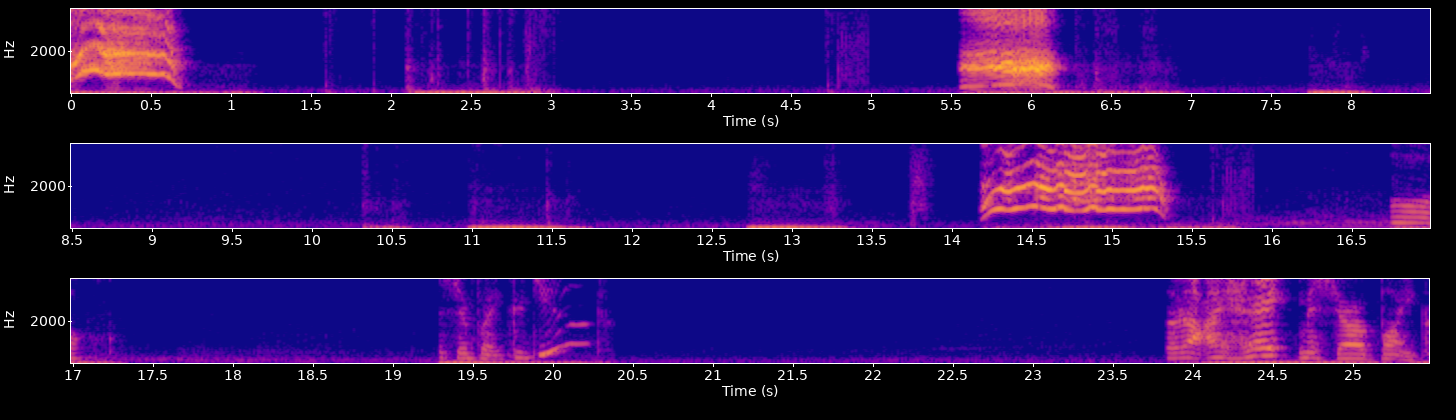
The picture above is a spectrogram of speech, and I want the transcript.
Ah! Ah! Oh. Mr. Biker Dude? But I hate Mr. Biker.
